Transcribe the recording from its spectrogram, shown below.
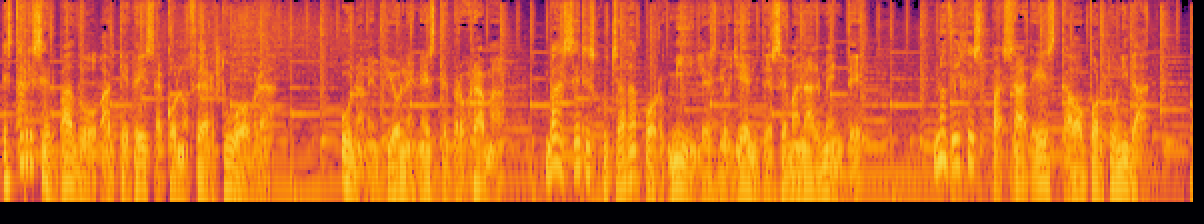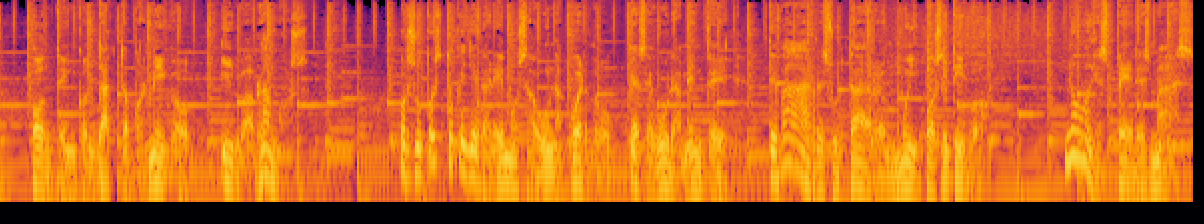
está reservado a que des a conocer tu obra. Una mención en este programa va a ser escuchada por miles de oyentes semanalmente. No dejes pasar esta oportunidad. Ponte en contacto conmigo y lo hablamos. Por supuesto que llegaremos a un acuerdo que seguramente te va a resultar muy positivo. No esperes más.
